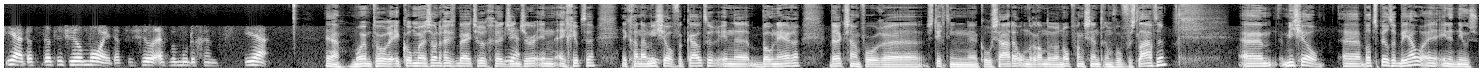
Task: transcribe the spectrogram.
ja, dat, dat is heel mooi. Dat is heel erg bemoedigend. Ja. Ja, mooi om te horen. Ik kom eh, zo nog even bij je terug, Ginger, in Egypte. Ik ga naar Michel Verkouter in Bonaire. Werkzaam voor Stichting Cruzade, onder andere een opvangcentrum voor verslaafden. Ehm, Michel, wat speelt er bij jou in het nieuws?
